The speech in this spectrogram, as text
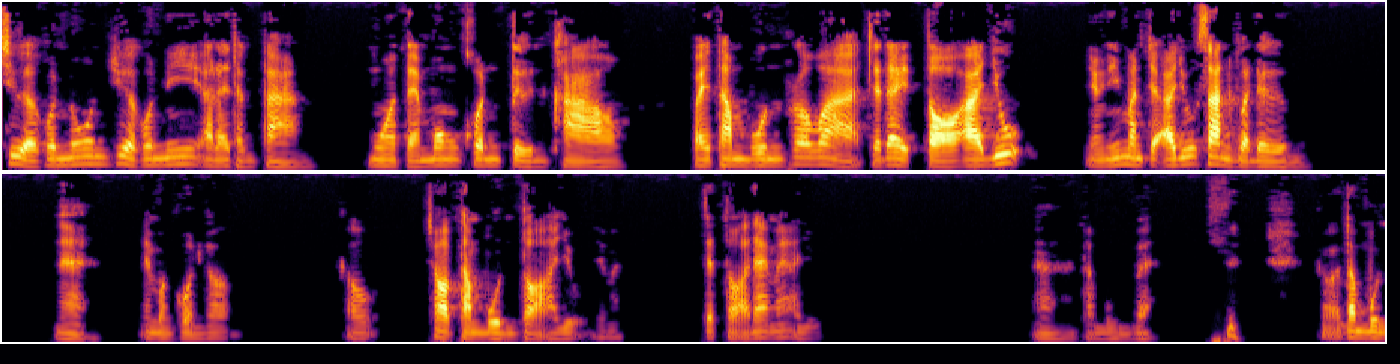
เชื่อคนโน้นเชื่อคนนี้อะไรต่างๆ มัวแต่มงคลตื่นข่าว ไปทำบุญเพราะว่าจะได้ต่ออายุ อย่างนี้มันจะอายุสั้นกว่าเดิมนะในบางคนเขาเขาชอบทำบุญต่ออายุใช่ไหมจะต่อได้ไหมอายุ อ่าทำบุญไป เขาทำบุญ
